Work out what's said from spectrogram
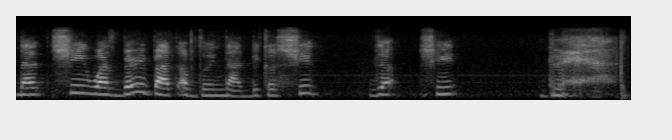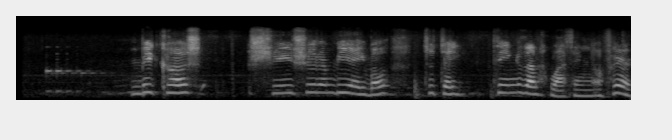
that she was very bad of doing that because she the she because she shouldn't be able to take things that wasn't of her.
